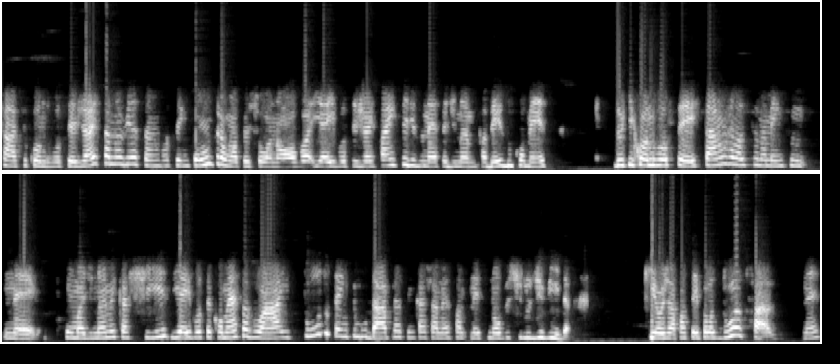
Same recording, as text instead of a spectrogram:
fácil quando você já está na aviação e você encontra uma pessoa nova e aí você já está inserido nessa dinâmica desde o começo, do que quando você está num relacionamento, né, com uma dinâmica X e aí você começa a voar e tudo tem que mudar para se encaixar nessa, nesse novo estilo de vida que eu já passei pelas duas fases, né?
